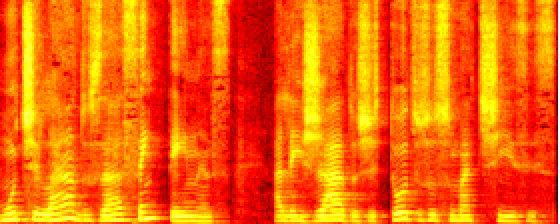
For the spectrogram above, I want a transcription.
Mutilados às centenas, aleijados de todos os matizes,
